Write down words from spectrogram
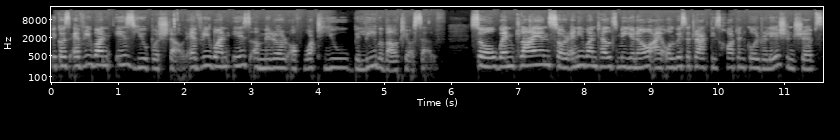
Because everyone is you pushed out, everyone is a mirror of what you believe about yourself. So when clients or anyone tells me, you know, I always attract these hot and cold relationships,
